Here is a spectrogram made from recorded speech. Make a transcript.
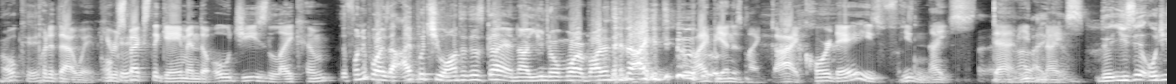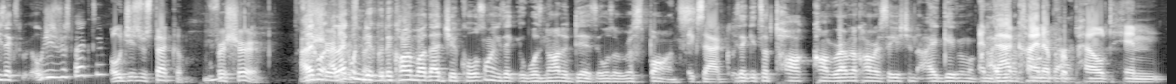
Okay. Put it that way. He Okay. respects the game, and the OGs like him. the funny part is that I put you onto this guy, and now you know more about him than I do. YBN is my guy. Cordae, he's he's nice. Damn, he's like nice. him. Do you say OG's OG's respect him? OGs respect him for sure. I like, For when, sure I like when they, they call him about that J Cole song. He's like, it was not a diss, it was a response. exactly. He's like, it's a talk. We're having a conversation. I gave him a and that kind of back. propelled him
